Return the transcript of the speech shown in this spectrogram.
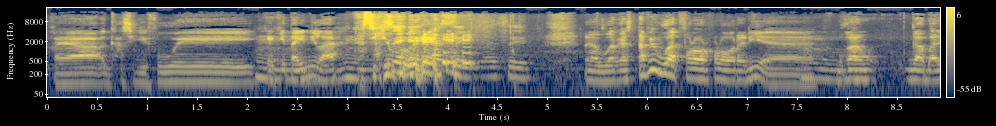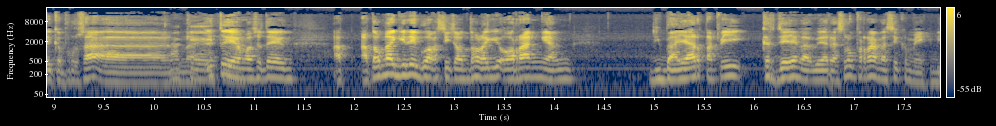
kayak kasih giveaway kayak kita inilah Hmm, kasih asik, giveaway asik, asik. nah buat kasih tapi buat follower followernya dia Hmm. bukan nggak balik ke perusahaan nah Oke, itu oke. yang maksudnya yang at- atau enggak gini gue kasih contoh lagi orang yang dibayar tapi kerjanya nggak beres lo pernah nggak sih ke McD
